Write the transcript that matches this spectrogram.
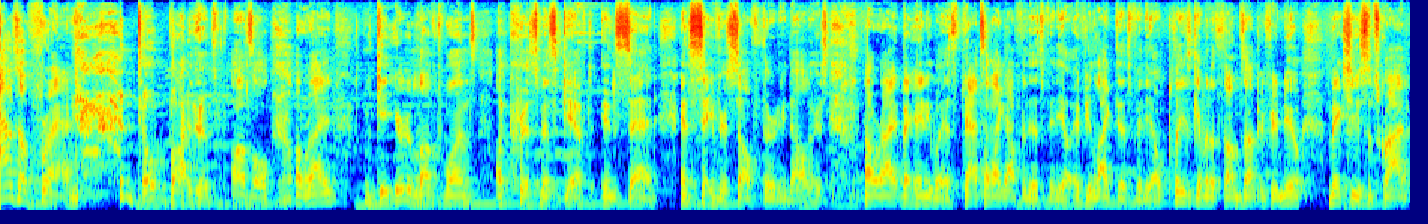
as a friend, don't buy this puzzle, all right? Get your loved ones a Christmas gift instead and save yourself $30, all right? But anyways, that's all I got for this video. If you like this video, please give it a thumbs up. If you're new, make sure you subscribe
